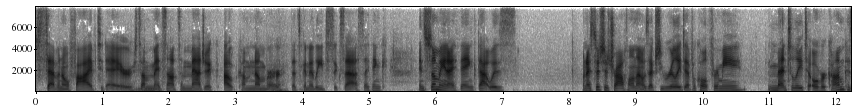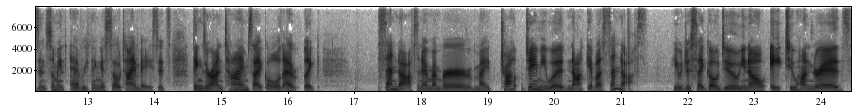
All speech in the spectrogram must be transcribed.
705 today or some mm. it's not some magic outcome number that's going to lead to success. I think in swimming i think that was when i switched to triathlon that was actually really difficult for me mentally to overcome because in swimming everything is so time based it's things are on time cycles like send offs and i remember my tri- jamie would not give us send offs he would just say go do you know eight 200s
